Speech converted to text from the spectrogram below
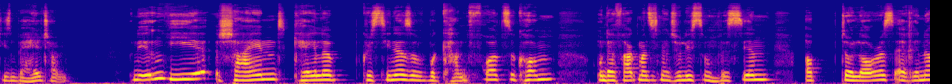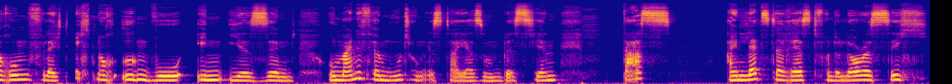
diesen Behältern. Und irgendwie scheint Caleb Christina so bekannt vorzukommen und da fragt man sich natürlich so ein bisschen, ob Dolores Erinnerungen vielleicht echt noch irgendwo in ihr sind. Und meine Vermutung ist da ja so ein bisschen, dass ein letzter Rest von Dolores sich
